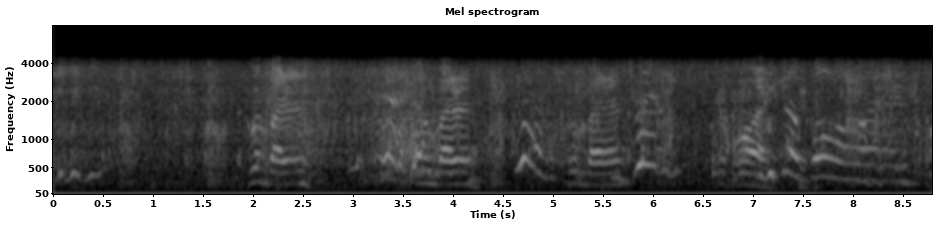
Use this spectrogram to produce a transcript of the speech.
Swim, Byron. Swim, Byron. Swim, Byron. Good boy. Good boy.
